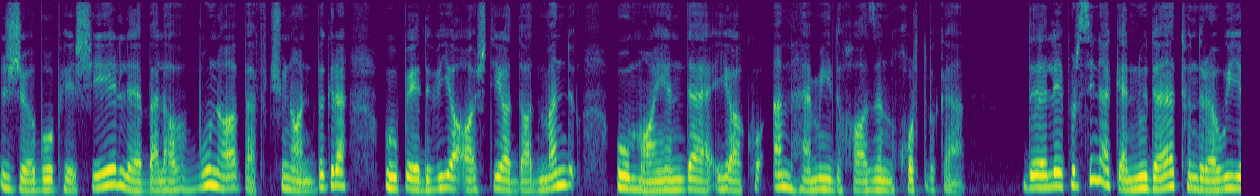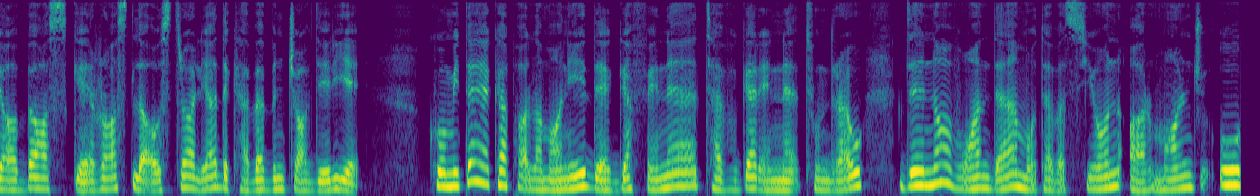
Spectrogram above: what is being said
جبو پیشی لبلاو بونا بفچونان بگره و پیدوی آشتی دادمند و ماینده یا کو ام همید خازن خورد بکه. د لیپرسینه که نو ده یا باس که راست ل استرالیا دکه و بن چاودیریه. کمیته که پارلمانی ده گفن تفگرن تندرو ده ناوان ده موتواسیون آرمانج و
